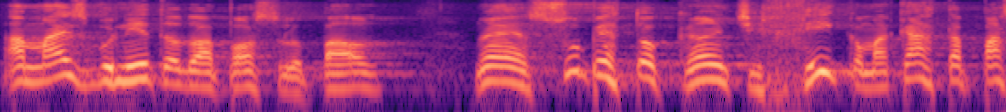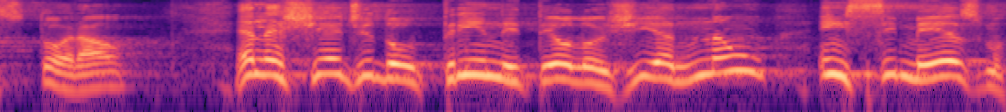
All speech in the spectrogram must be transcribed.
a mais bonita do apóstolo Paulo, não é super tocante, rica, uma carta pastoral. Ela é cheia de doutrina e teologia, não em si mesmo,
